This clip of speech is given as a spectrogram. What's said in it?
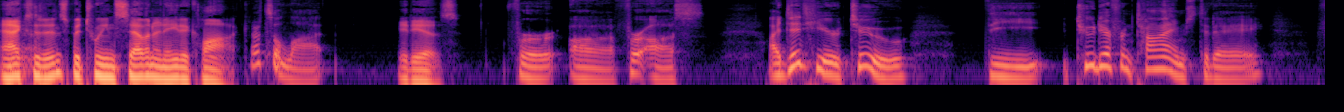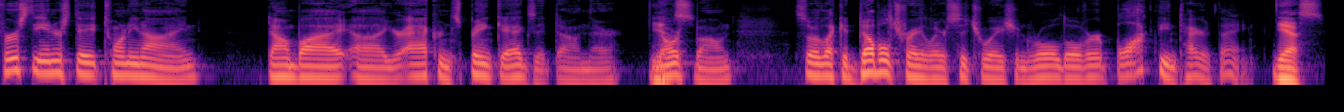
accidents between seven and eight o'clock. That's a lot It is. for uh, for us. I did hear too the two different times today. First, the Interstate 29 down by uh, your Akron Spink exit down there, Yes. northbound. So like a double trailer situation rolled over, blocked the entire thing. Yes.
